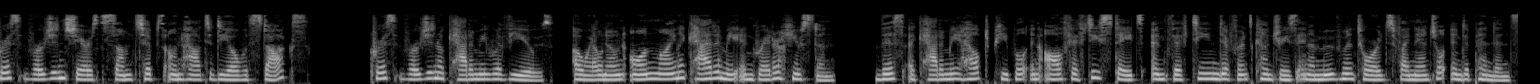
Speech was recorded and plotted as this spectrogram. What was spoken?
Chris Virgin shares some tips on how to deal with stocks. Chris Virgin Academy Reviews, a well known online academy in Greater Houston. This academy helped people in all 50 states and 15 different countries in a movement towards financial independence.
